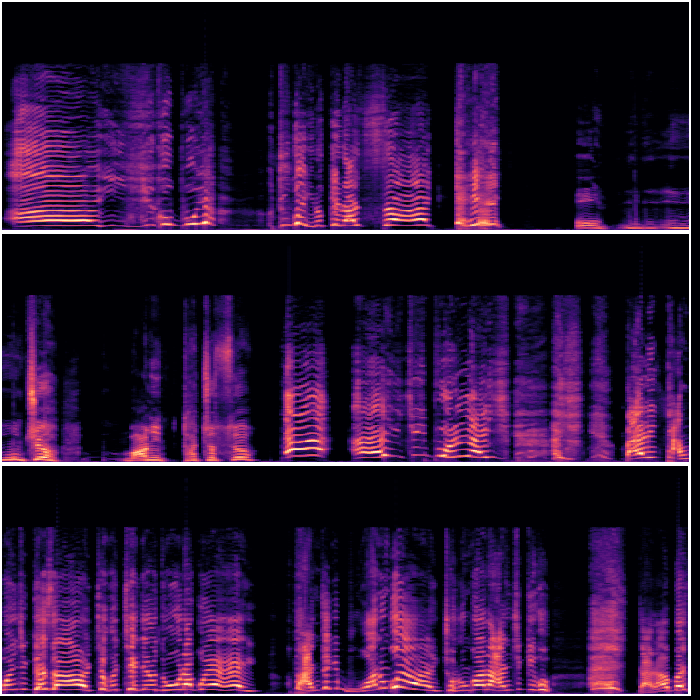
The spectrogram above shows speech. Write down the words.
아, 이거 뭐야? 누가 이렇게 났어? 어, 뭉- 뭉치야, 많이 다쳤어? 아이씨, 몰라. 이씨. 아이, 빨리 당번 시켜서 저거 제대로 놓으라고 해. 반장이 뭐 하는 거야? 저런 거 하나 안 시키고. 에이, 나라 안 봐서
